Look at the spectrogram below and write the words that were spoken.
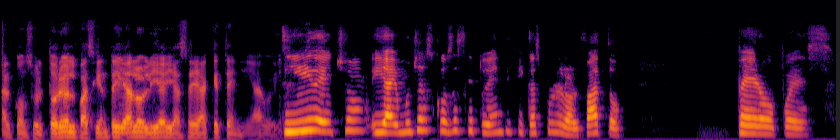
al, consultorio el paciente ya lo olía y ya sabía qué tenía, güey. Sí, de hecho, y hay muchas cosas que tú identificas por el olfato. Pero pues...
